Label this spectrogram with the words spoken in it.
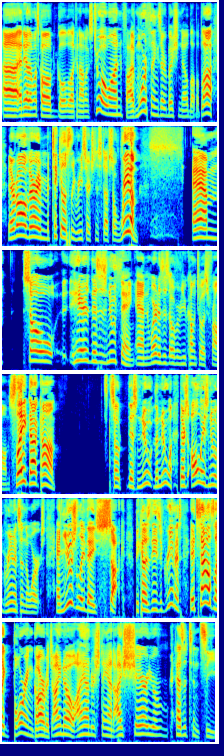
Uh, and the other one's called Global Economics 201, five more things everybody should know, blah, blah, blah. They're all very meticulously researched and stuff, so read them. Um, so here, this is new thing, and where does this overview come to us from? Slate.com. So this new, the new one, there's always new agreements in the works, and usually they suck because these agreements. It sounds like boring garbage. I know, I understand. I share your hesitancy.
